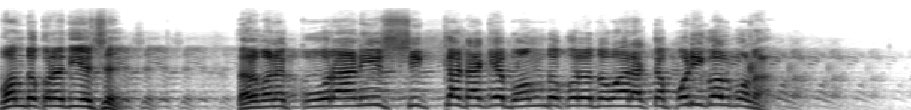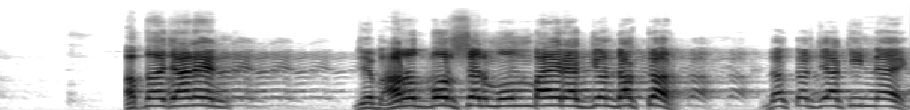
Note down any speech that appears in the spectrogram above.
বন্ধ করে দিয়েছে। তার মানে কোরআনির শিক্ষাটাকে বন্ধ করে দেওয়ার একটা পরিকল্পনা। আপনারা জানেন যে ভারতবর্ষের মুম্বাইয়ের একজন ডক্টর ডক্টর জাকির নায়ক।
